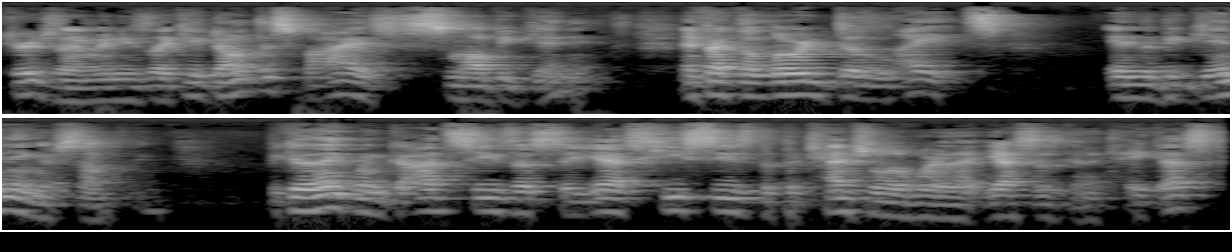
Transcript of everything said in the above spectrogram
encourage them, and he's like, hey, don't despise small beginnings. In fact, the Lord delights in the beginning of something. Because I think when God sees us say yes, He sees the potential of where that yes is going to take us.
